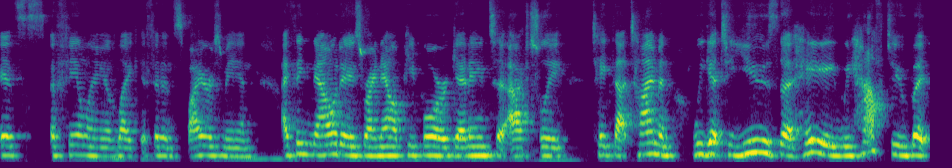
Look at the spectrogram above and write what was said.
it's a feeling of like if it inspires me, and I think nowadays, right now, people are getting to actually take that time and we get to use the hey we have to but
